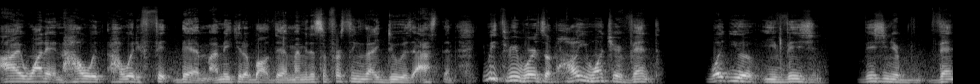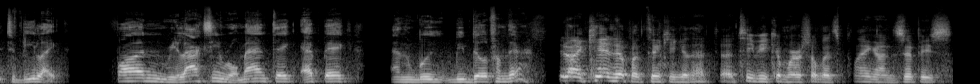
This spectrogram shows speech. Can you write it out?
I want it, and how would how would it fit them? I make it about them. I mean, that's the first thing that I do is ask them. Give me three words of how you want your event, what you you vision, vision your event to be like? Fun, relaxing, romantic, epic, and we, we build from there. You know, I can't help but thinking of that uh, TV commercial that's playing on Zippy's,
